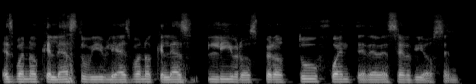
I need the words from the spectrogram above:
es bueno que leas tu Biblia, es bueno que leas libros, pero tu fuente debe ser Dios en,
